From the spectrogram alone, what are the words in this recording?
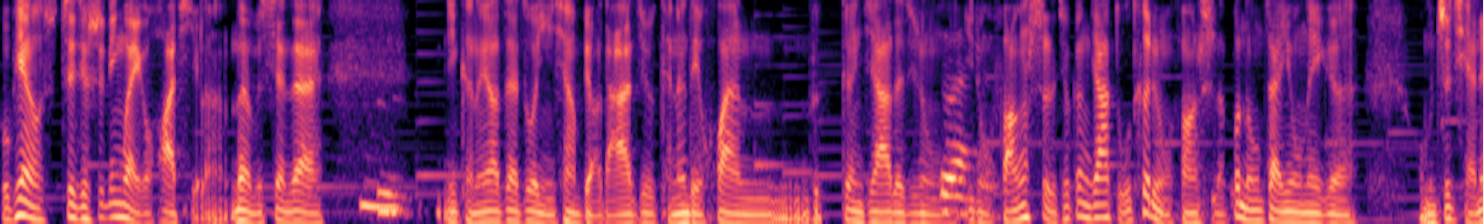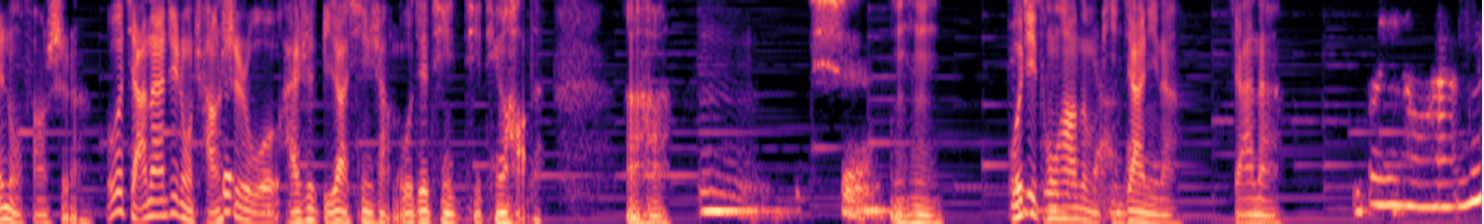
图片，这就是另外一个话题了。那么现在，嗯你可能要再做影像表达，就可能得换更加的这种一种方式，就更加独特这种方式了，不能再用那个我们之前那种方式了。不过贾南这种尝试，我还是比较欣赏的，我觉得挺挺挺好的，啊哈。嗯，是。嗯哼，国际同行怎么评价你呢，贾南？国际同行，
